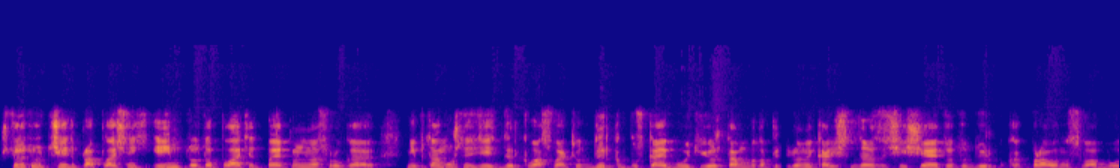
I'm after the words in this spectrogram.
что это чей-то проплаченный, и им кто-то платит, поэтому они нас ругают. Не потому, что здесь дырка в асфальте, вот дырка пускай будет, ее же там вот определенное количество даже защищает эту дырку, как право на свободу.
